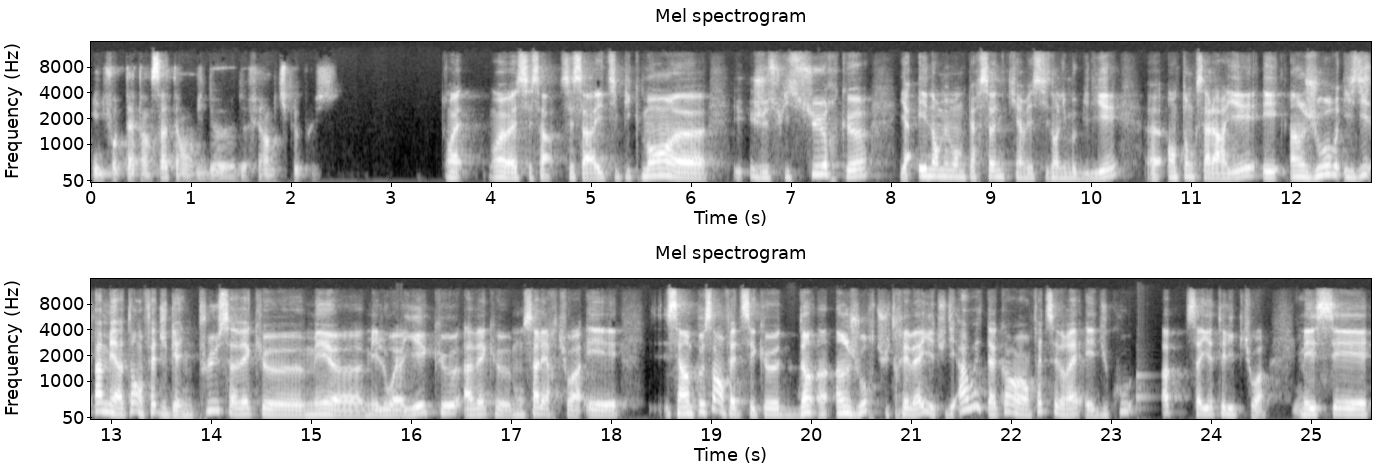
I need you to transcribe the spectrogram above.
Et une fois que tu atteins ça, tu as envie de faire un petit peu plus. Ouais, ouais, ouais c'est ça, c'est ça. Et typiquement, euh, je suis sûr qu'il y a énormément de personnes qui investissent dans l'immobilier euh, en tant que salariés et un jour ils se disent ah mais attends en fait je gagne plus avec euh, mes, mes loyers que avec mon salaire, tu vois. Et c'est un peu ça en fait, c'est que d'un un, jour tu te réveilles et tu dis ah ouais d'accord en fait c'est vrai et du coup hop ça y est t'es libre, tu vois. Mais c'est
